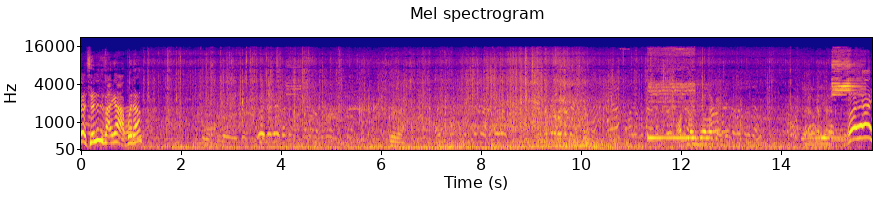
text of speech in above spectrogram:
এ সেদিন জায়গা বইরা। ওই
